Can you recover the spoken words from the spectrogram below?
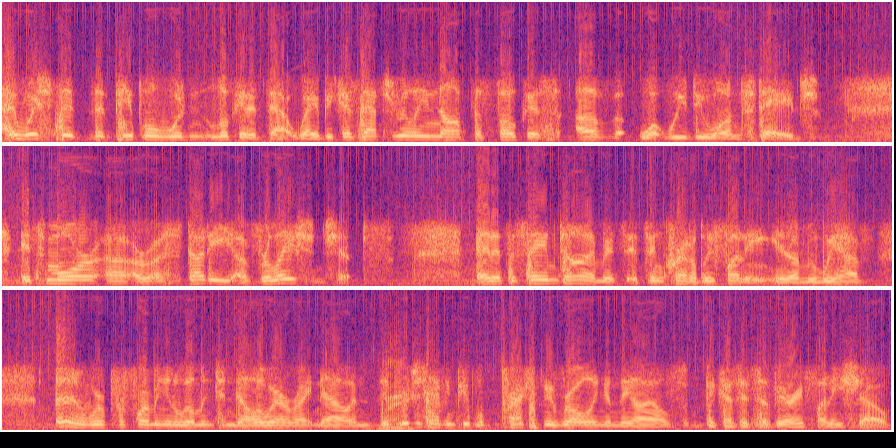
I wish that, that people wouldn't look at it that way because that's really not the focus of what we do on stage. It's more uh, a study of relationships. And at the same time, it's it's incredibly funny. You know, I mean, we have we're performing in Wilmington, Delaware right now, and Right. we're just having people practically rolling in the aisles because it's a very funny show.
